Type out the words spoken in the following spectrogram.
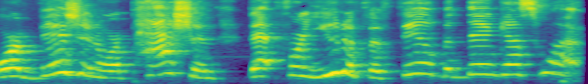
or a vision or a passion that for you to fulfill. But then guess what?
